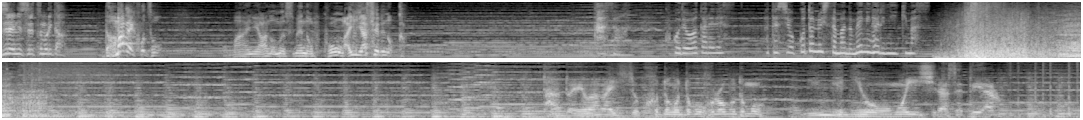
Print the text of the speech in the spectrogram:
連れにするつもりか黙れ小僧。お前にあの娘の不幸が癒せるのか？母さんここでお別れです。私を琴主様の目になりに行きますえ我が一族ことごとく滅ぶとも人間に思い知らせてやる。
